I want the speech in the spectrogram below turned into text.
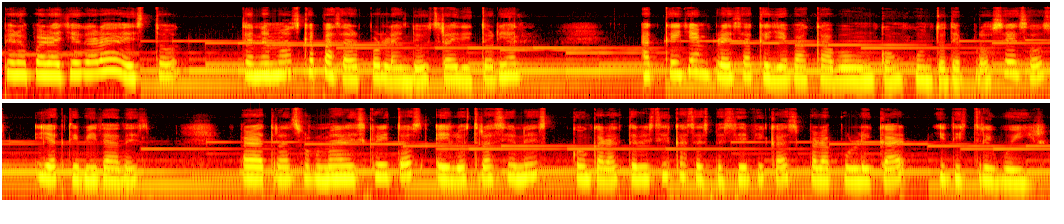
Pero para llegar a esto, tenemos que pasar por la industria editorial aquella empresa que lleva a cabo un conjunto de procesos y actividades para transformar escritos e ilustraciones con características específicas para publicar y distribuir.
